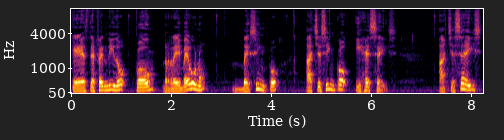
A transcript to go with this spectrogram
que es defendido con rey B1, B5, H5 y G6, H6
